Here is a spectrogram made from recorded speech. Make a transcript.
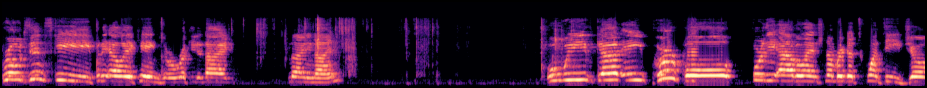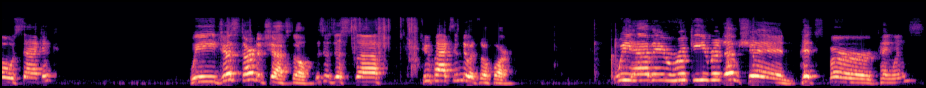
Brodzinski for the LA Kings, rookie to 999. We've got a purple for the Avalanche, number to 20, Joe Sakic. We just started, Chefs, though. This is just uh, two packs into it so far. We have a rookie redemption, Pittsburgh Penguins.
